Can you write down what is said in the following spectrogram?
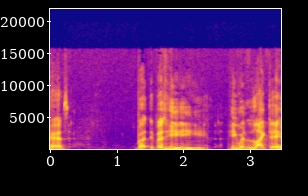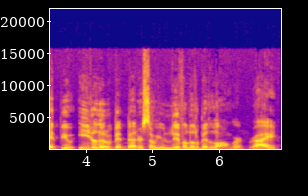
yes. But, but he, he would like to help you eat a little bit better so you live a little bit longer, right?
